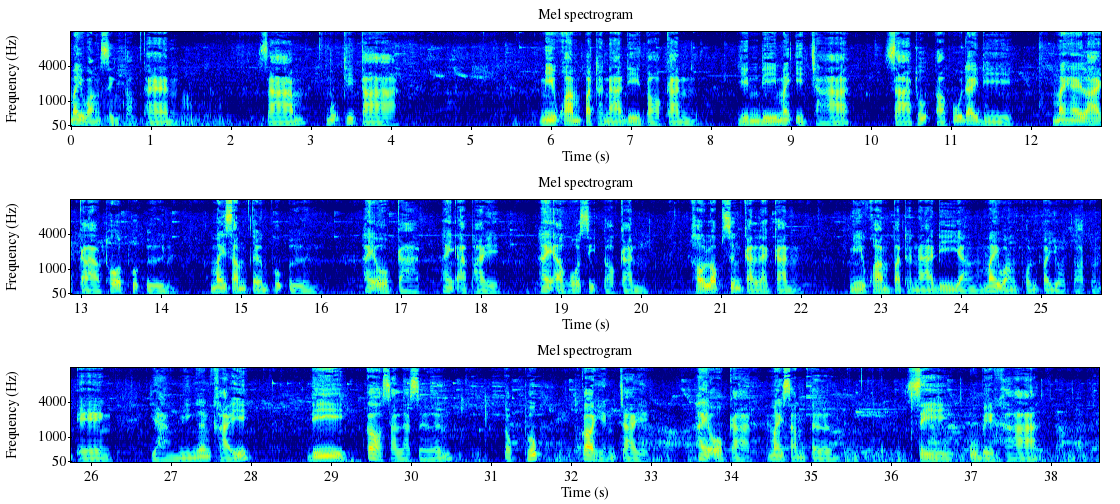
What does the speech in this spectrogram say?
ไม่หวังสิ่งตอบแทน 3. มุทิตา มีความปรารถนาดีต่อกัน ยินดีไม่อิจฉา สาธุต่อผู้ได้ดี ไม่ให้ร้ายกล่าวโทษผู้อื่น ไม่ซ้ำเติมผู้อื่น ให้โอกาสให้อภัย ให้อโหสิต่อกันเคารพซึ่งกันและกัน มีความปรารถนาดีอย่างไม่หวังผลประโยชน์ต่อตนเอง อย่างมีเงื่อนไข ดีก็สรรเสริญ ตกทุกข์ก็เห็นใจ ให้โอกาสไม่ซ้ำเติม 4. อุเบกขา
